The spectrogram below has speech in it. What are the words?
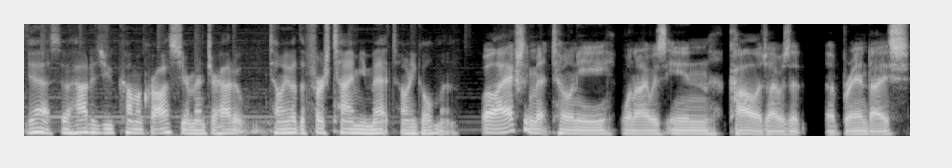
Yeah. So, how did you come across your mentor? How did tell me about the first time you met Tony Goldman? Well, I actually met Tony when I was in college. I was at, at Brandeis,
